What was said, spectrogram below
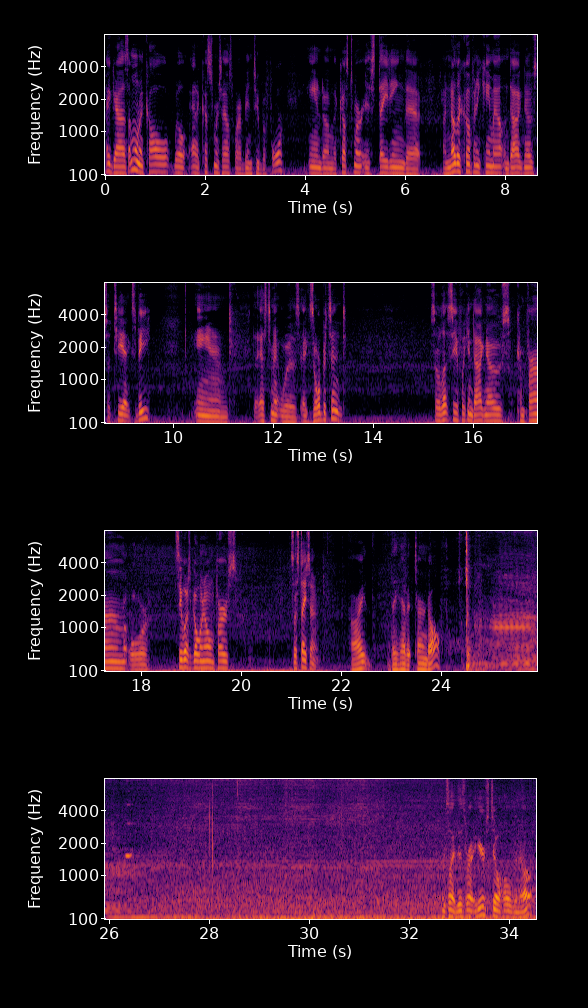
hey guys, I'm on a call, well, at a customer's house where I've been to before. And um, the customer is stating that another company came out and diagnosed a TXV. And the estimate was exorbitant. So let's see if we can diagnose, confirm, or see what's going on first. So stay tuned. All right, they have it turned off. Looks like this right here is still holding up.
